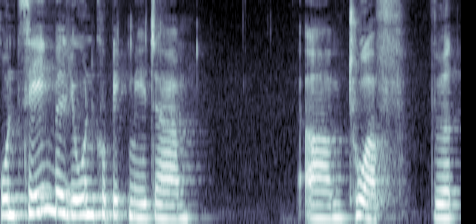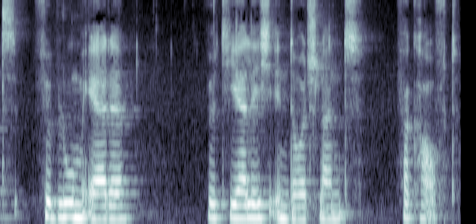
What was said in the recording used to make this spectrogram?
Rund 10 Millionen Kubikmeter ähm, Torf wird für Blumenerde wird jährlich in Deutschland verkauft.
